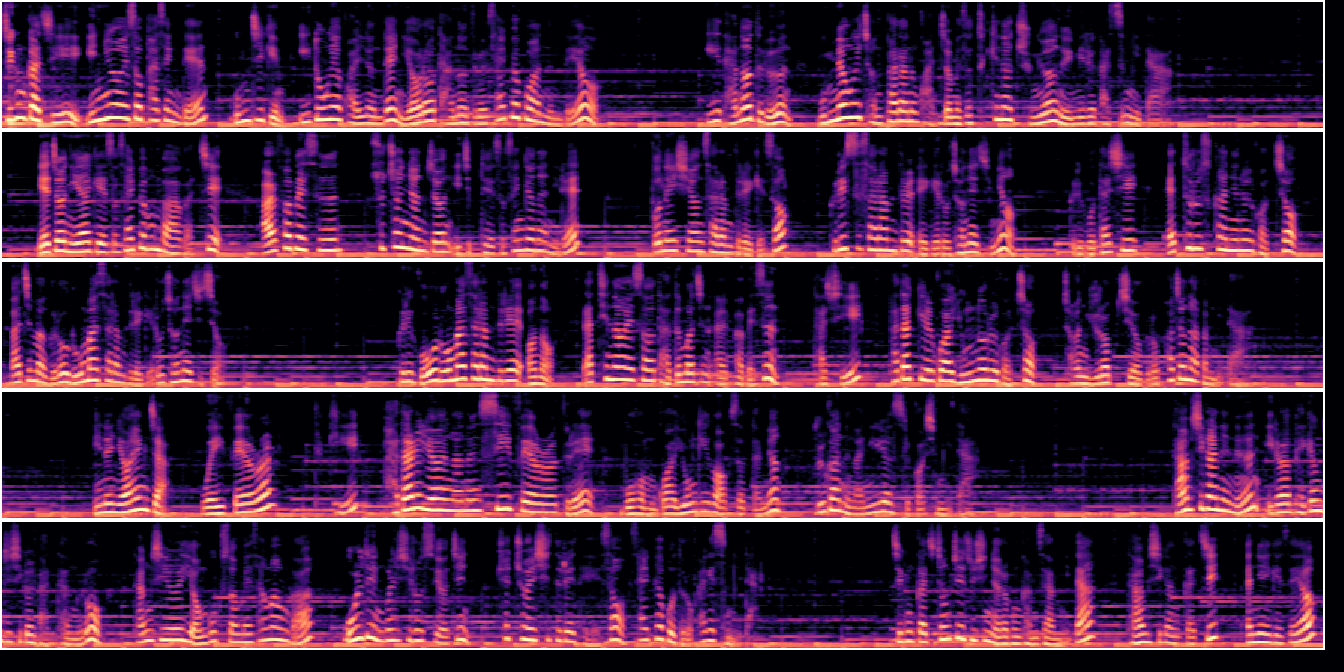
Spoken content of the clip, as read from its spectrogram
지금까지 인유어에서 파생된 움직임, 이동에 관련된 여러 단어들을 살펴보았는데요. 이 단어들은 문명의 전파라는 관점에서 특히나 중요한 의미를 갖습니다. 예전 이야기에서 살펴본 바와 같이 알파벳은 수천 년 전 이집트에서 생겨난 이래 포네시언 사람들에게서 그리스 사람들에게로 전해지며 그리고 다시 에트루스카닌을 거쳐 마지막으로 로마 사람들에게로 전해지죠. 그리고 로마 사람들의 언어 라틴어에서 다듬어진 알파벳은 다시 바닷길과 육로를 거쳐 전 유럽 지역으로 퍼져나갑니다. 이는 여행자, wayfarer, 특히 바다를 여행하는 seafarer들의 모험과 용기가 없었다면 불가능한 일이었을 것입니다. 다음 시간에는 이러한 배경 지식을 바탕으로 당시의 영국 섬의 상황과 Old English로 쓰여진 최초의 시들에 대해서 살펴보도록 하겠습니다. 지금까지 청취해주신 여러분 감사합니다. 다음 시간까지 안녕히 계세요.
